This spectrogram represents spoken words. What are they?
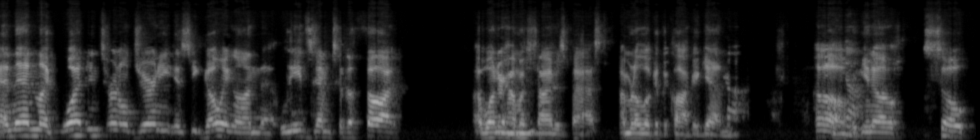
And then, like, what internal journey is he going on that leads him to the thought, I wonder mm-hmm. how much mm-hmm. time has passed. I'm going to look at the clock again. Yeah. Oh, yeah. you know, so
